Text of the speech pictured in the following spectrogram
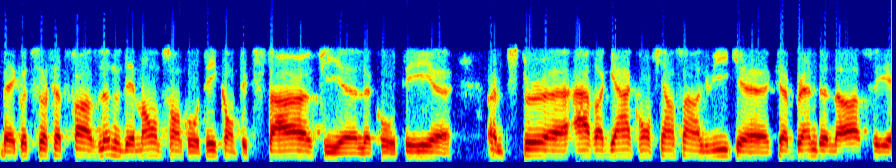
Ben écoute, ça, cette phrase-là nous démontre son côté compétiteur, puis euh, le côté euh, un petit peu euh, arrogant, confiance en lui que, que Brandon a. C'est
